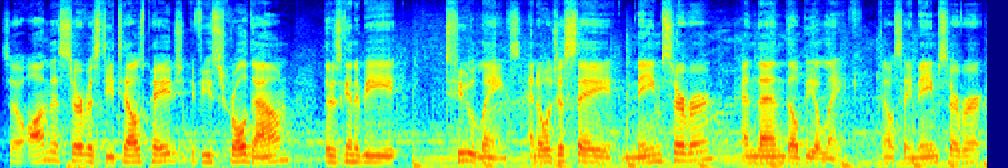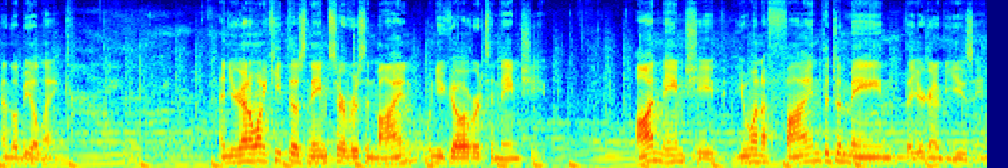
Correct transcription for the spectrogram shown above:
So on the service details page, if you scroll down, there's to be two links and it will just say name server and then there'll be a link. And it'll say name server and there'll be a link. And you're want to keep those name servers in mind when you go over to Namecheap. On Namecheap, you want to find the domain that you're to be using.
